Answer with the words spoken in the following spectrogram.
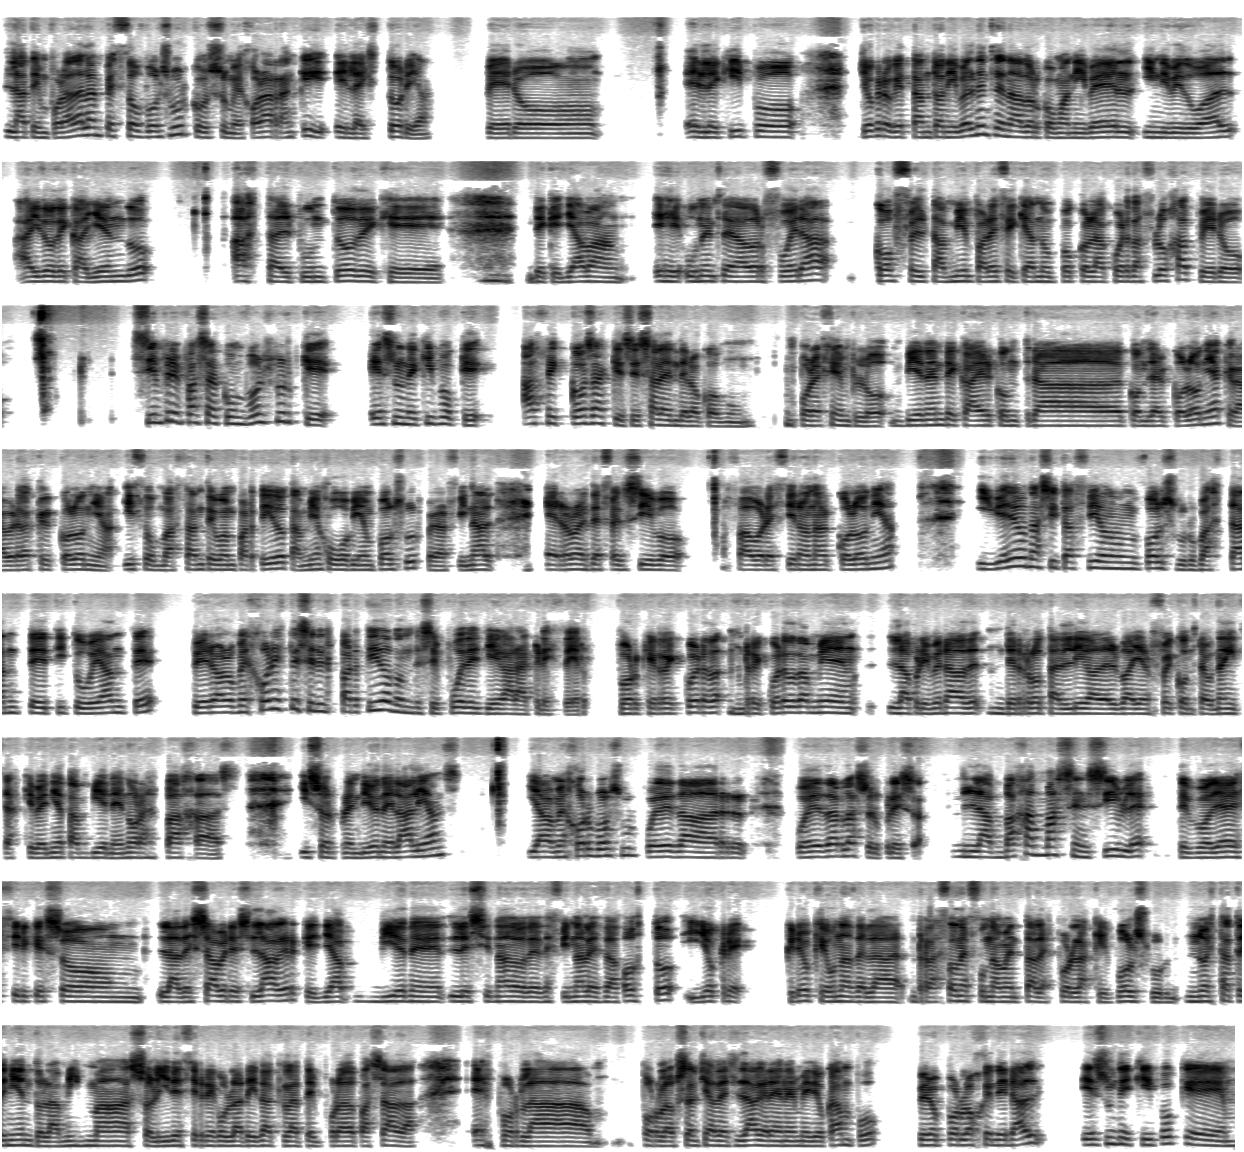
la temporada la empezó Wolfsburg con su mejor arranque en la historia, pero el equipo, yo creo que tanto a nivel de entrenador como a nivel individual ha ido decayendo hasta el punto de que, de que ya van eh, un entrenador fuera. Koffel también parece que anda un poco la cuerda floja, pero siempre pasa con Wolfsburg que es un equipo que hace cosas que se salen de lo común. Por ejemplo, vienen de caer contra, contra el Colonia, que la verdad es que el Colonia hizo un bastante buen partido, también jugó bien Wolfsburg, pero al final errores defensivos favorecieron al Colonia. Y viene una situación Wolfsburg bastante titubeante pero a lo mejor este es el partido donde se puede llegar a crecer, porque recuerda, recuerdo también la primera derrota en Liga del Bayern fue contra United, que venía también en horas bajas y sorprendió en el Allianz, y a lo mejor Wolfsburg puede dar, puede dar la sorpresa. Las bajas más sensibles, te voy decir que son la de Saber Slager, que ya viene lesionado desde finales de agosto, y yo creo, creo que una de las razones fundamentales por las que Wolfsburg no está teniendo la misma solidez y regularidad que la temporada pasada es por la, por la ausencia de Slager en el mediocampo, pero por lo general es un equipo que,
